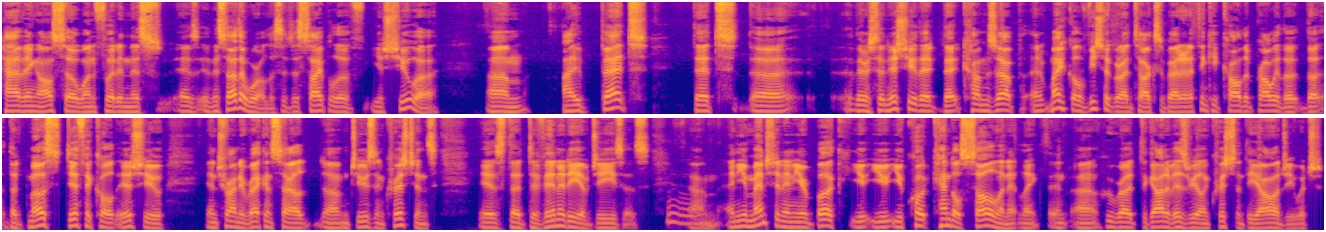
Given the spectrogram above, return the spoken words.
having also one foot in this as in this other world as a disciple of Yeshua. Um, I bet that uh, there's an issue that that comes up, and Michael Wyschogrod talks about it. I think he called it probably the the, the most difficult issue in trying to reconcile um, Jews and Christians is the divinity of Jesus. Mm-hmm. Um, and you mentioned in your book, you, you, you quote Kendall Soulen at length, and, uh, who wrote The God of Israel and Christian Theology, which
